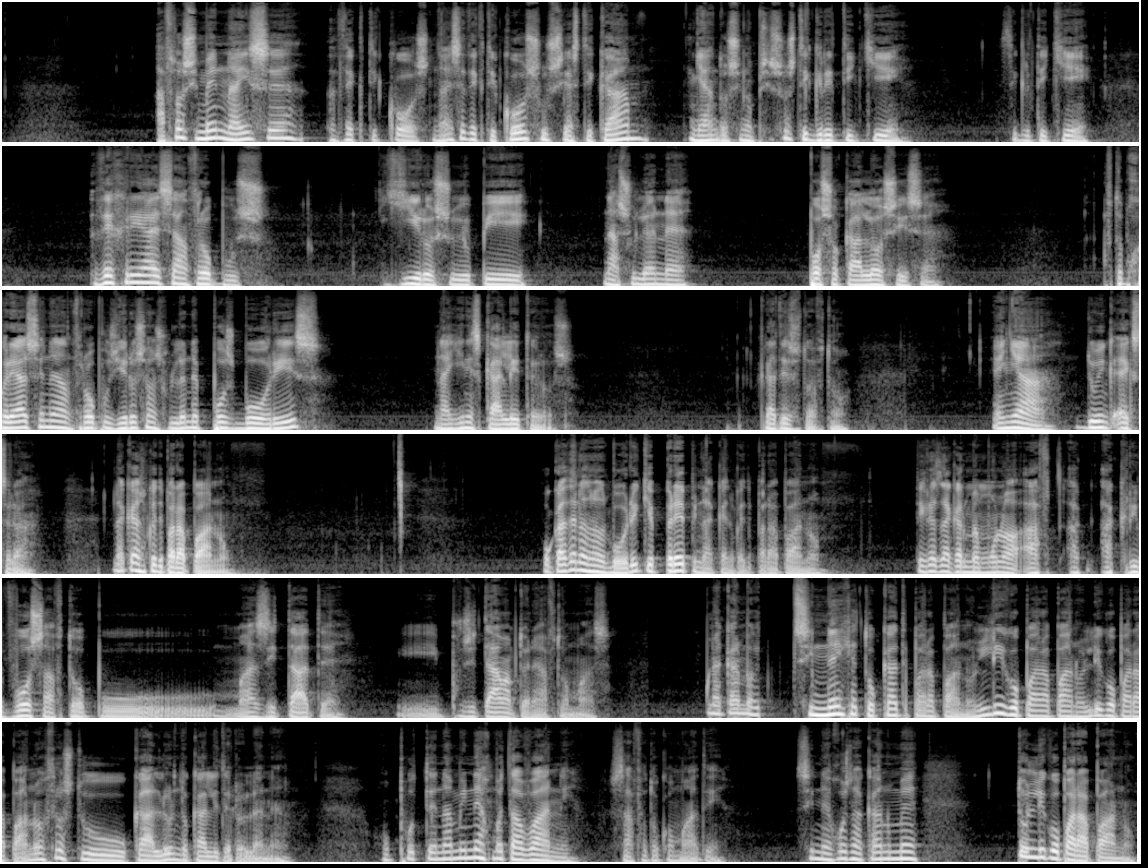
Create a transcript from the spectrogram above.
Αυτό σημαίνει να είσαι δεκτικός. Να είσαι δεκτικός ουσιαστικά, για να το συνοψίσω, στην κριτική. Στην κριτική. Δεν χρειάζεσαι ανθρώπους γύρω σου οι οποίοι να σου λένε πόσο καλός είσαι. Αυτό που χρειάζεσαι είναι ανθρώπους γύρω σου να σου λένε πώς μπορείς να γίνεις καλύτερος. Κρατήστε το αυτό. 9. Doing extra. Να κάνεις κάτι παραπάνω. Ο καθένας μας μπορεί και πρέπει να κάνει κάτι παραπάνω. Δεν χρειάζεται να κάνουμε μόνο ακριβώς αυτό που μας ζητάτε ή που ζητάμε από τον εαυτό μας να κάνουμε συνέχεια το κάτι παραπάνω. Λίγο παραπάνω, λίγο παραπάνω. Ο του καλού είναι το καλύτερο λένε. Οπότε να μην έχουμε ταβάνι σε αυτό το κομμάτι. Συνεχώς να κάνουμε το λίγο παραπάνω.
